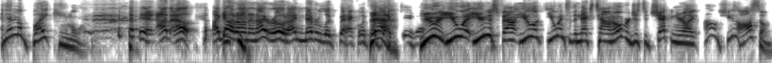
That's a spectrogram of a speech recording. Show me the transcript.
And then the bike came along. I'm out. I got on and I rode. I never looked back once the Yeah. bike came out. You you you just found you looked you went to the next town over just to check, and you're like, "Oh, she's awesome."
